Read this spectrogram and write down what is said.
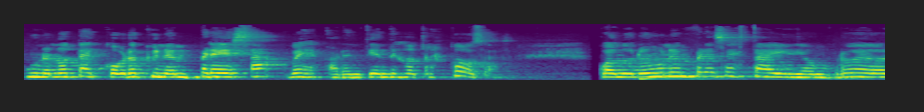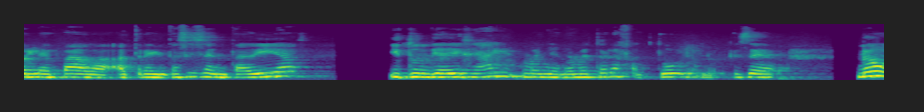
una nota de cobro que una empresa, ves, ahora entiendes otras cosas. Cuando uno en una empresa está y a un proveedor le paga a 30, 60 días y tú un día dices, ay, mañana meto la factura, lo que sea. No,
